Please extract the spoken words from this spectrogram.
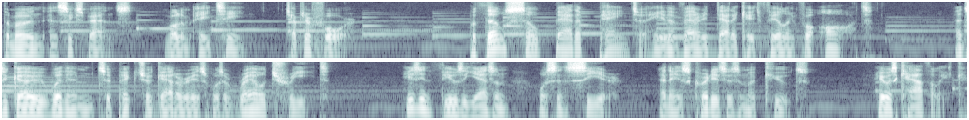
The Moon and Sixpence, Volume 18, Chapter 4. But though so bad a painter, he had a very delicate feeling for art, and to go with him to picture galleries was a real treat. His enthusiasm was sincere, and his criticism acute. He was Catholic.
